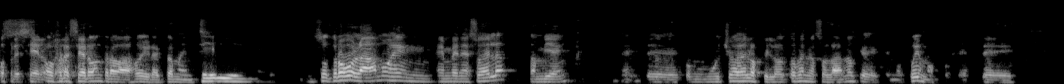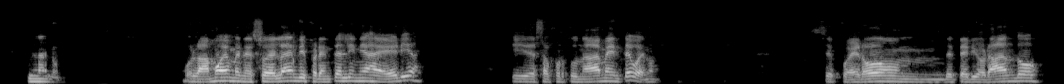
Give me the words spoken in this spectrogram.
Ofrecieron. Ofrecieron trabajo, directamente. Nosotros volábamos en, Venezuela también. este, como muchos de los pilotos venezolanos que, nos fuimos. Este, claro. Volamos en Venezuela en diferentes líneas aéreas y desafortunadamente, bueno, se fueron deteriorando.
